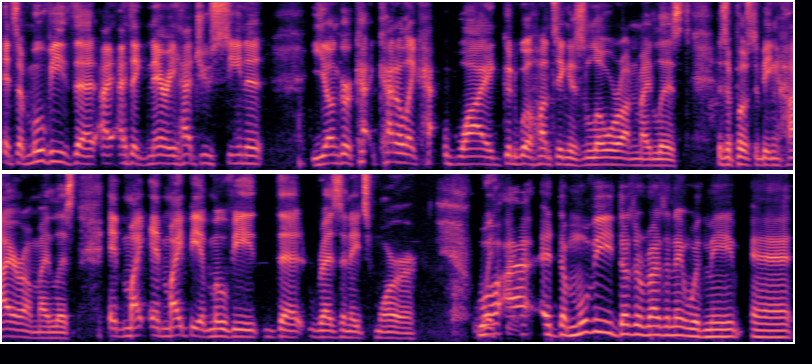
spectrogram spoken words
it's a movie that I, I think Neri, had you seen it younger, ca- kind of like ha- why Good Will Hunting is lower on my list as opposed to being higher on my list. It might it might be a movie that resonates more. Well, I, the movie doesn't resonate with me, and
